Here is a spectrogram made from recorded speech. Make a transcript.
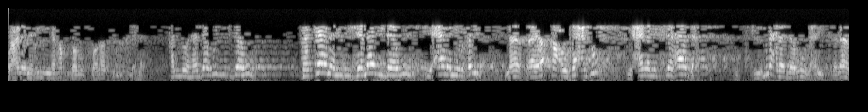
وعلى نبينا أفضل الصلاة والسلام. قال له هذا ولد داوود. فكان من جمال داوود في عالم الغيب ما سيقع بعد في عالم الشهادة. تكلمنا على داوود عليه السلام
